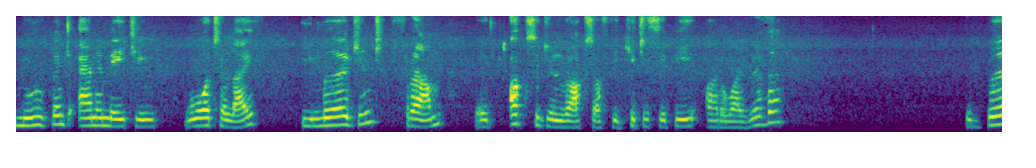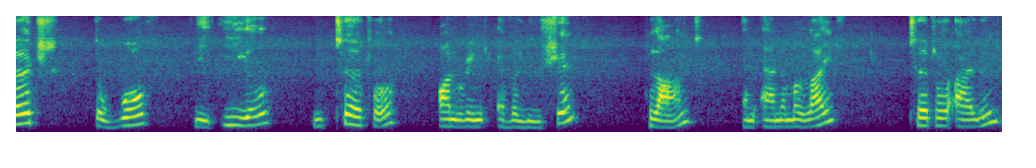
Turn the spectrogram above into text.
movement animating water life emergent from the oxygen rocks of the Kitchissippi Ottawa River. The birch, the wolf, the eel, and turtle honoring evolution, plant and animal life, Turtle Island,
